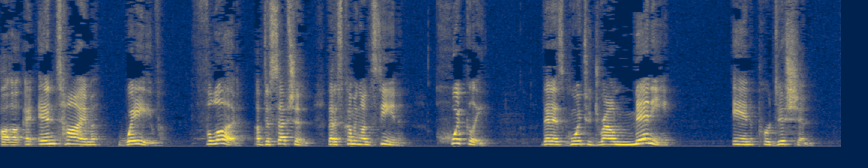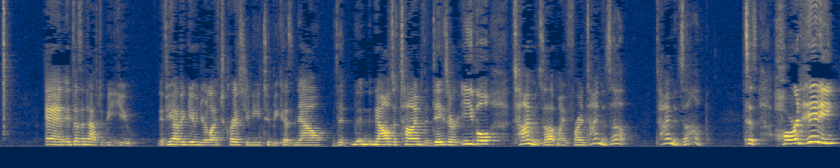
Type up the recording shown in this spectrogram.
uh, an end time wave, flood of deception that is coming on the scene quickly that is going to drown many in perdition. And it doesn't have to be you. If you haven't given your life to Christ, you need to because now the now's the time. The days are evil. Time is up, my friend. Time is up. Time is up. It says hard hitting,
